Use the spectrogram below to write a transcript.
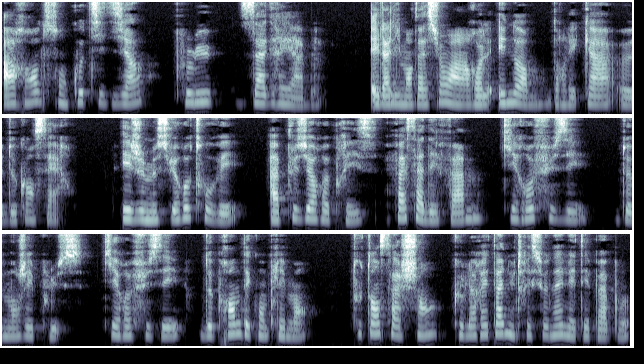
à rendre son quotidien plus agréable. Et l'alimentation a un rôle énorme dans les cas euh, de cancer. Et je me suis retrouvée à plusieurs reprises face à des femmes qui refusaient de manger plus, qui refusaient de prendre des compléments, tout en sachant que leur état nutritionnel n'était pas bon,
